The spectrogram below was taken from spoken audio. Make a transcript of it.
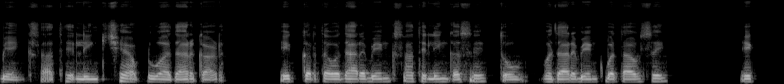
બેંક સાથે લિંક છે આપણું આધાર કાર્ડ એક કરતાં વધારે બેંક સાથે લિંક હશે તો વધારે બેંક બતાવશે. એક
